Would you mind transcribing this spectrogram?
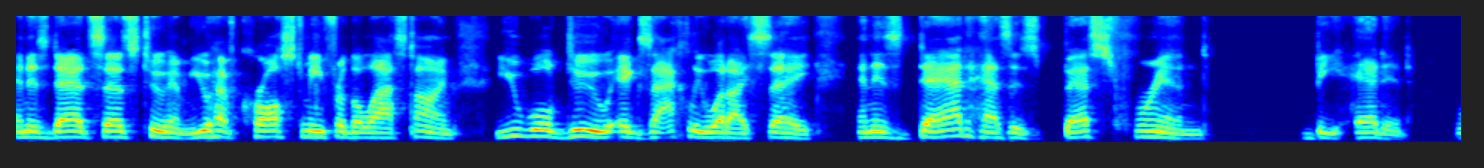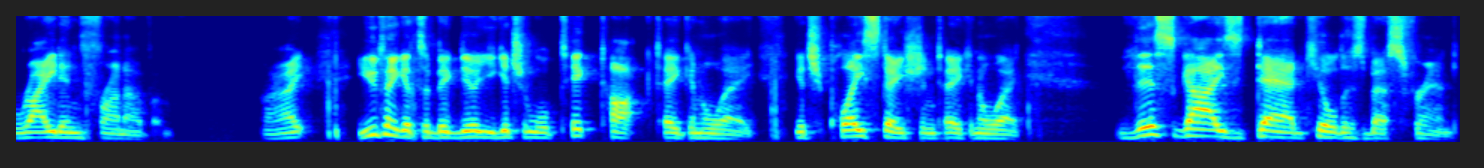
And his dad says to him, You have crossed me for the last time. You will do exactly what I say. And his dad has his best friend beheaded right in front of him. All right. You think it's a big deal. You get your little TikTok taken away, get your PlayStation taken away. This guy's dad killed his best friend.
